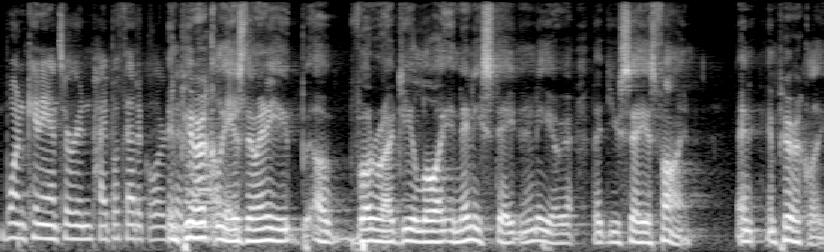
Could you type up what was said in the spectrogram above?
one can answer in hypothetical or Empirically, is there any uh, voter ID law in any state, in any area, that you say is fine? And empirically,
